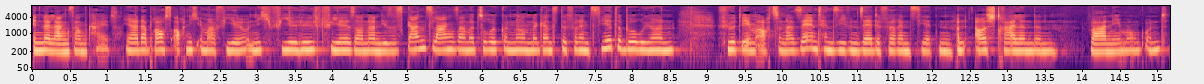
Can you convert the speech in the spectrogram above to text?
in der Langsamkeit. Ja, da brauchst auch nicht immer viel und nicht viel hilft viel, sondern dieses ganz langsame zurückgenommene, ganz differenzierte Berühren führt eben auch zu einer sehr intensiven, sehr differenzierten und ausstrahlenden Wahrnehmung und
